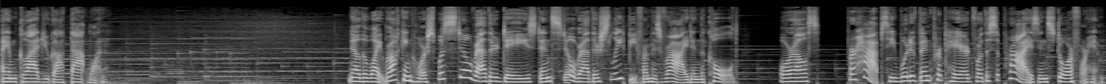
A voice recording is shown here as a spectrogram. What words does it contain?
I am glad you got that one. Now, the white rocking horse was still rather dazed and still rather sleepy from his ride in the cold or else perhaps he would have been prepared for the surprise in store for him.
